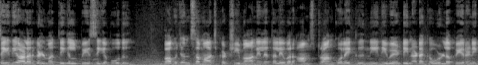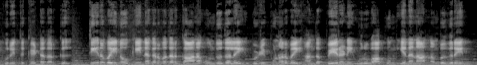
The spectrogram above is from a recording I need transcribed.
செய்தியாளர்கள் மத்தியில் பேசிய போது பகுஜன் சமாஜ் கட்சி மாநில தலைவர் ஆம்ஸ்ட்ராங் கொலைக்கு நீதி வேண்டி நடக்கவுள்ள பேரணி குறித்து கேட்டதற்கு தீர்வை நோக்கி நகர்வதற்கான உந்துதலை விழிப்புணர்வை அந்த பேரணி உருவாக்கும் என நான் நம்புகிறேன்.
